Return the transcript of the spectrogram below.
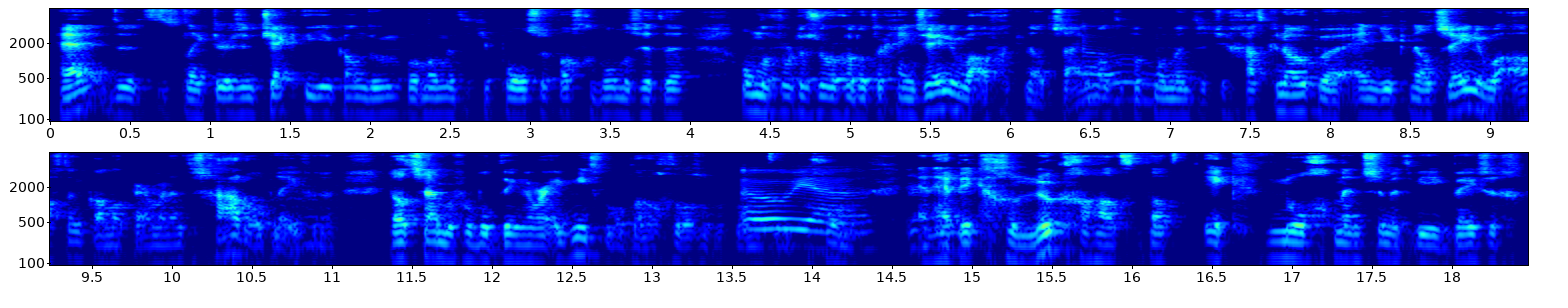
hè, is like, er is een check die je kan doen op het moment dat je polsen vastgebonden zitten, om ervoor te zorgen dat er geen zenuwen afgekneld zijn. Want op het Oh. moment dat je gaat knopen en je knelt zenuwen af, dan kan dat permanente schade opleveren. Dat zijn bijvoorbeeld dingen waar ik niet van op de hoogte was op het moment dat Oh ik begon. En Mhm. heb ik geluk gehad dat ik nog mensen met wie ik bezig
